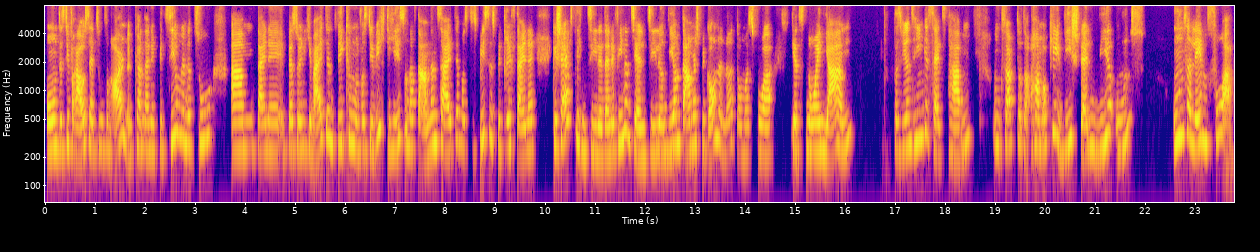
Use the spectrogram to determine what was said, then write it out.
Und das ist die Voraussetzung von allen. Dann gehören deine Beziehungen dazu, ähm, deine persönliche Weiterentwicklung und was dir wichtig ist. Und auf der anderen Seite, was das Business betrifft, deine geschäftlichen Ziele, deine finanziellen Ziele. Und wir haben damals begonnen, ne, Thomas, vor jetzt neun Jahren, dass wir uns hingesetzt haben und gesagt haben, okay, wie stellen wir uns unser Leben vor?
